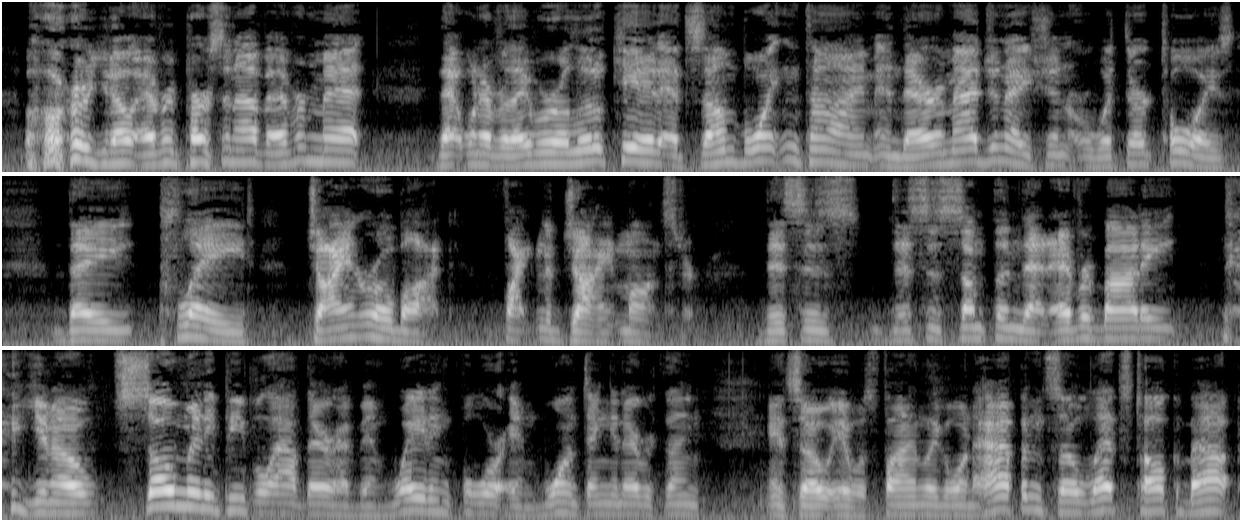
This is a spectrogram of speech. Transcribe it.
or, you know, every person I've ever met, that whenever they were a little kid, at some point in time in their imagination or with their toys, they played giant robot fighting a giant monster. This is this is something that everybody, you know, so many people out there have been waiting for and wanting and everything. And so it was finally going to happen. So let's talk about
